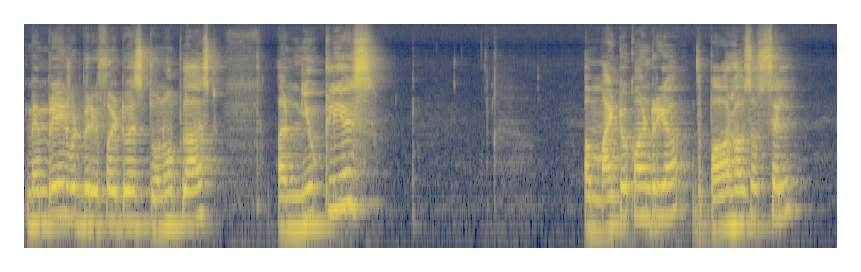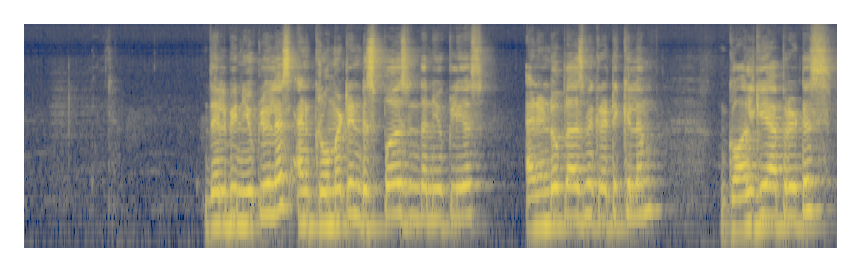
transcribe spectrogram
membrane would be referred to as tonoplast, a nucleus, a mitochondria, the powerhouse of cell. There will be nucleolus and chromatin dispersed in the nucleus an endoplasmic reticulum, Golgi apparatus,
